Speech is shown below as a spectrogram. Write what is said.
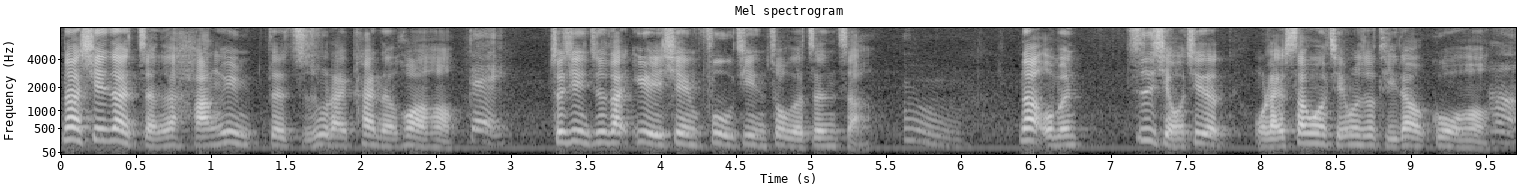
那现在整个航运的指数来看的话，哈，对，最近就在月线附近做个增长。嗯那我们之前我记得我来上过节目的时候提到过，哈，嗯，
